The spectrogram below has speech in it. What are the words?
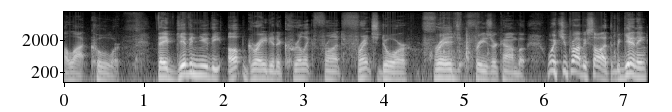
a lot cooler. They've given you the upgraded acrylic front French door fridge freezer combo, which you probably saw at the beginning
